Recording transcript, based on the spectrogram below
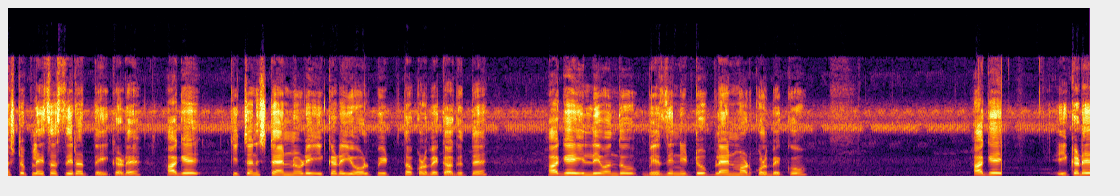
ಅಷ್ಟು ಪ್ಲೇಸಸ್ ಇರುತ್ತೆ ಈ ಕಡೆ. ಹಾಗೆ ಕಿಚನ್ ಸ್ಟ್ಯಾಂಡ್ ನೋಡಿ ಈ ಕಡೆ ಏಳು ಫೀಟ್ ತಗೊಳ್ಬೇಕಾಗುತ್ತೆ. ಹಾಗೆ ಇಲ್ಲಿ ಒಂದು ಬೇಸಿನ್ ಇಟ್ಟು ಪ್ಲ್ಯಾನ್ ಮಾಡ್ಕೊಳ್ಬೇಕು. ಹಾಗೆ ಈ ಕಡೆ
